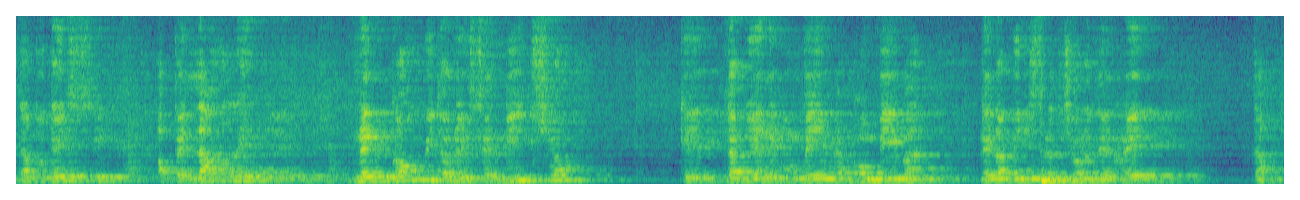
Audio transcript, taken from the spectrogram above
da potersi appellare nel compito del servizio che Daniele conviva, conviva nell'amministrazione del re Dario.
